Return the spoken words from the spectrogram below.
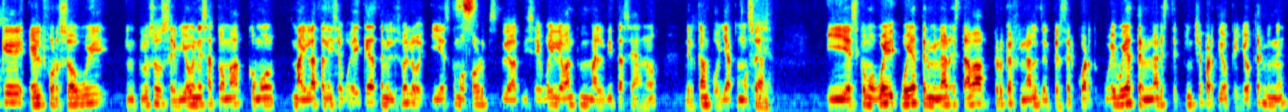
que él forzó, güey, incluso se vio en esa toma como Mailata le dice, güey, quédate en el suelo, y es como Hurts le dice, güey, levanta maldita sea, ¿no? Del campo, ya como sea. Sí. Y es como, güey, voy a terminar, estaba creo que a finales del tercer cuarto, güey, voy a terminar este pinche partido que yo terminé,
